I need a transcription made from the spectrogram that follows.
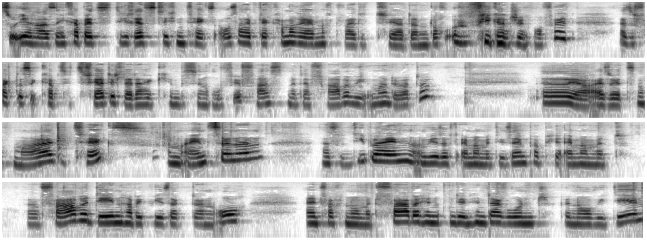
So, ihr Hasen, ich habe jetzt die restlichen Tags außerhalb der Kamera gemacht, weil das ja dann doch irgendwie ganz schön auffällt. Also Fakt ist, ich habe es jetzt fertig. Leider habe ich hier ein bisschen aufgefasst mit der Farbe, wie immer dort. Äh, ja, also jetzt nochmal die Tags im Einzelnen. Also die beiden, und wie gesagt, einmal mit Designpapier, einmal mit äh, Farbe. Den habe ich, wie gesagt, dann auch einfach nur mit Farbe hinten den Hintergrund, genau wie den.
